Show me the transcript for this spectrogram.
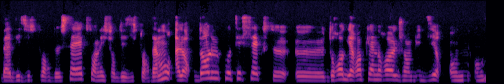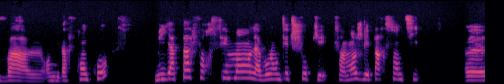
bah, des histoires de sexe, on est sur des histoires d'amour. Alors dans le côté sexe, euh, drogue et rock and roll, j'ai envie de dire, on, va, euh, on y va franco, mais il n'y a pas forcément la volonté de choquer. Enfin moi je l'ai pas ressenti. Euh,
